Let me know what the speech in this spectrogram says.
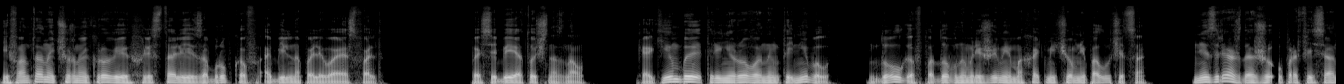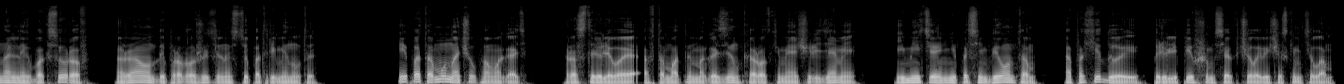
и фонтаны черной крови хлестали из обрубков, обильно поливая асфальт. По себе я точно знал. Каким бы тренированным ты ни был, долго в подобном режиме махать мечом не получится. Не зря ж даже у профессиональных боксеров раунды продолжительностью по три минуты. И потому начал помогать, расстреливая автоматный магазин короткими очередями и метя не по симбионтам, а по хидои, прилепившимся к человеческим телам.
